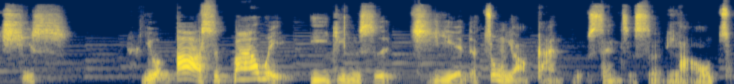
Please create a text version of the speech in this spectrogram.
七十，有二十八位已经是企业的重要干部，甚至是老总。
